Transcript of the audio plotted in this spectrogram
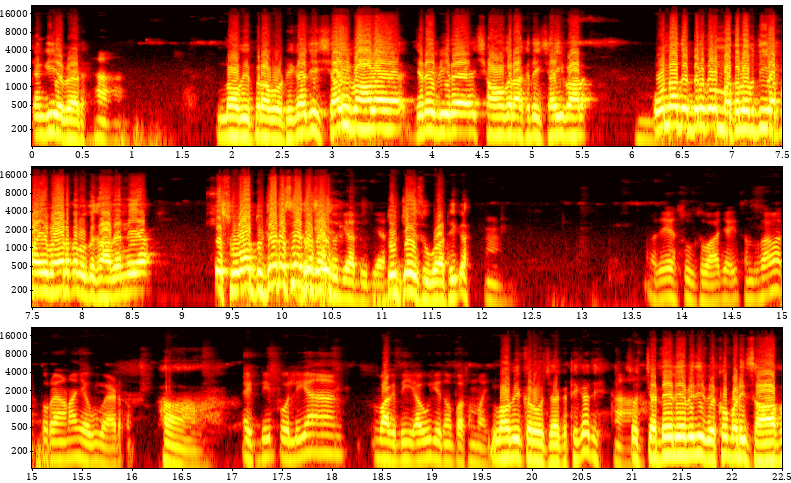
ਚੰਗੀ ਆ ਬੈੜ ਹਾਂ। ਲਓ ਵੀ ਭਰਾਵੋ ਠੀਕ ਆ ਜੀ। ਸ਼ਾਹੀਵਾਲ ਜਿਹੜੇ ਵੀਰ ਸ਼ੌਂਕ ਰੱਖਦੇ ਸ਼ਾਹੀਵਾਲ ਉਹਨਾਂ ਦੇ ਬਿਲਕੁਲ ਮਤਲਬ ਦੀ ਆਪਾਂ ਇਹ ਬੈੜ ਤੁਹਾਨੂੰ ਦਿਖਾ ਦਿੰਨੇ ਆ। ਤੇ ਸੂਆ ਦੂਜਾ ਦੱਸਿਆ ਦੂਜਾ ਦੂਜਾ ਦੂਜਾ। ਦੂਜਾ ਹੀ ਸੂਆ ਠੀਕ ਆ? ਹੂੰ। ਅਜੇ ਸੂ ਸਵਾਜ ਆਈ ਸੰਧੂ ਸਾਹਿਬ ਤੁਰਿਆਣਾ ਜਾਊ ਬੈਠ ਤੋਂ। ਹਾਂ। ਐਡੀ ਪੋਲੀਆਂ ਵਗਦੀ ਆਊ ਜਦੋਂ ਪਸਮ ਆਈ। ਲਓ ਵੀ ਕਰੋ ਚੈੱਕ ਠੀਕ ਆ ਜੀ? ਹਾਂ। ਸੋ ਚੱਡੇ ਲੇਵੇ ਦੀ ਵੇਖੋ ਬੜੀ ਸਾਫ਼।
